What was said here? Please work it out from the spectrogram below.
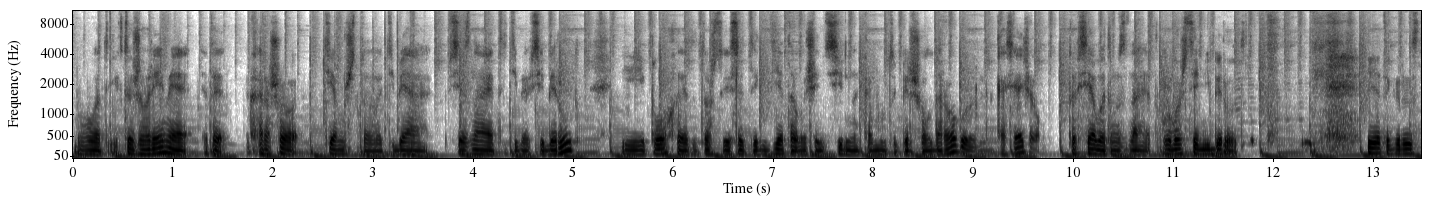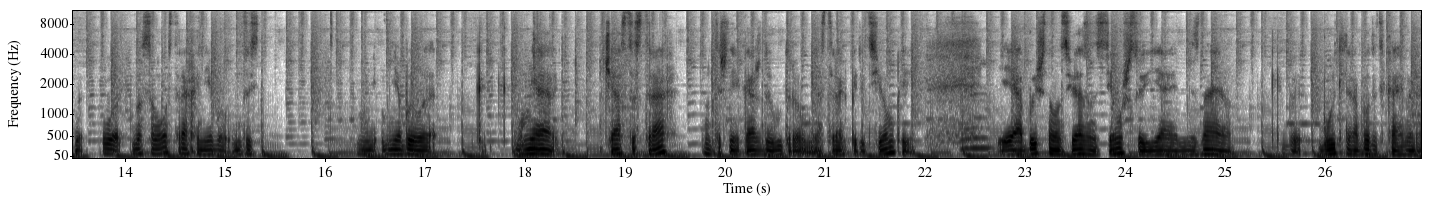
вот, и в то же время это хорошо тем, что тебя все знают и тебя все берут, и плохо это то, что если ты где-то очень сильно кому-то перешел дорогу или накосячил, то все об этом знают, и больше тебя не берут. И это грустно. Вот, но самого страха не было. Ну, то есть мне, было... У меня часто страх, ну, точнее, каждое утро у меня страх перед съемкой, и обычно он связан с тем, что я не знаю, как бы, будет ли работать камера,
